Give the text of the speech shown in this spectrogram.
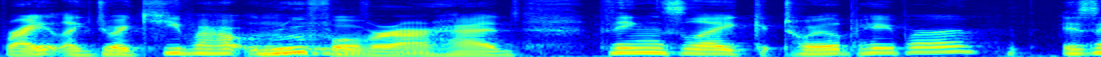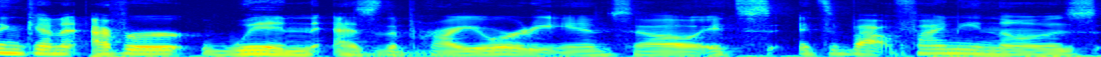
right? Like, do I keep a roof mm-hmm. over our heads? Things like toilet paper isn't going to ever win as the priority, and so it's it's about finding those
